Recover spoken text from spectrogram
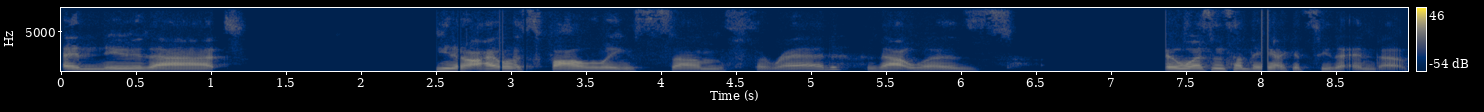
and knew that you know i was following some thread that was it wasn't something I could see the end of.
